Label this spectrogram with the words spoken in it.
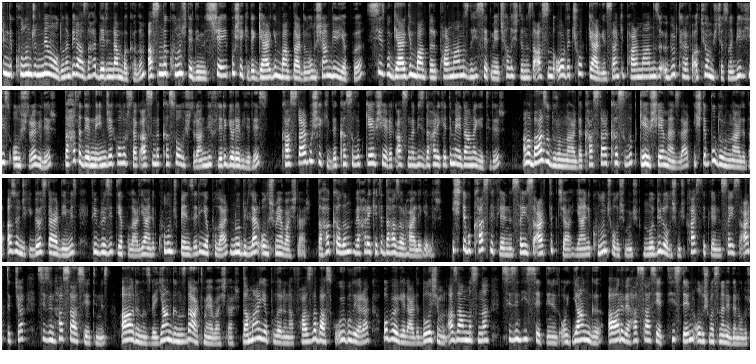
Şimdi kuluncun ne olduğuna biraz daha derinden bakalım. Aslında kulunç dediğimiz şey bu şekilde gergin bantlardan oluşan bir yapı. Siz bu gergin bantları parmağınızla hissetmeye çalıştığınızda aslında orada çok gergin sanki parmağınızı öbür tarafa atıyormuşçasına bir his oluşturabilir. Daha da derine inecek olursak aslında kası oluşturan lifleri görebiliriz. Kaslar bu şekilde kasılıp gevşeyerek aslında bizde hareketi meydana getirir. Ama bazı durumlarda kaslar kasılıp gevşeyemezler. İşte bu durumlarda da az önceki gösterdiğimiz fibrozit yapılar yani kulunç benzeri yapılar, nodüller oluşmaya başlar. Daha kalın ve hareketi daha zor hale gelir. İşte bu kas liflerinin sayısı arttıkça yani kulunç oluşmuş, nodül oluşmuş kas liflerinin sayısı arttıkça sizin hassasiyetiniz, ağrınız ve yangınız da artmaya başlar. Damar yapılarına fazla baskı uygulayarak o bölgelerde dolaşımın azalmasına, sizin hissettiğiniz o yangı, ağrı ve hassasiyet hislerinin oluşmasına neden olur.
